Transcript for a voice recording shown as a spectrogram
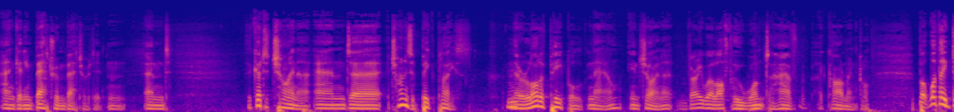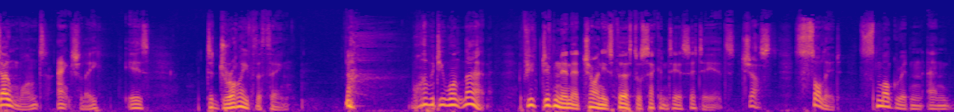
and getting better and better at it. And and they go to China, and uh, China's a big place. And there are a lot of people now in China, very well off, who want to have a car rental. But what they don't want, actually, is to drive the thing. Why would you want that? If you've driven in a Chinese first or second tier city, it's just solid, smog ridden, and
